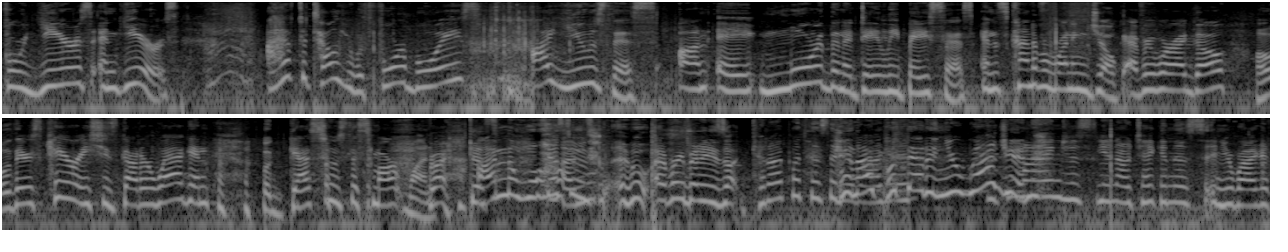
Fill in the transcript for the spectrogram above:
for years and years. I have to tell you, with four boys, I use this on a more than a daily basis. And it's kind of a running joke. Everywhere I go, oh, there's Carrie, she's got her wagon. But guess who's the smart one? Right, guess- I'm the one. who's- who everybody's like, can I put this in Can your I wagon? Can I put that in your Would you wagon?" mind just, you know, taking this in your wagon?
